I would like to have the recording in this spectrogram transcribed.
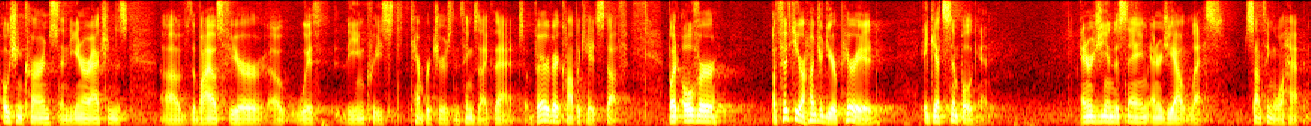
ocean currents and the interactions of the biosphere uh, with the increased temperatures and things like that. So very, very complicated stuff. But over a 50 or 100 year period, it gets simple again. Energy in the same, energy out less. Something will happen.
